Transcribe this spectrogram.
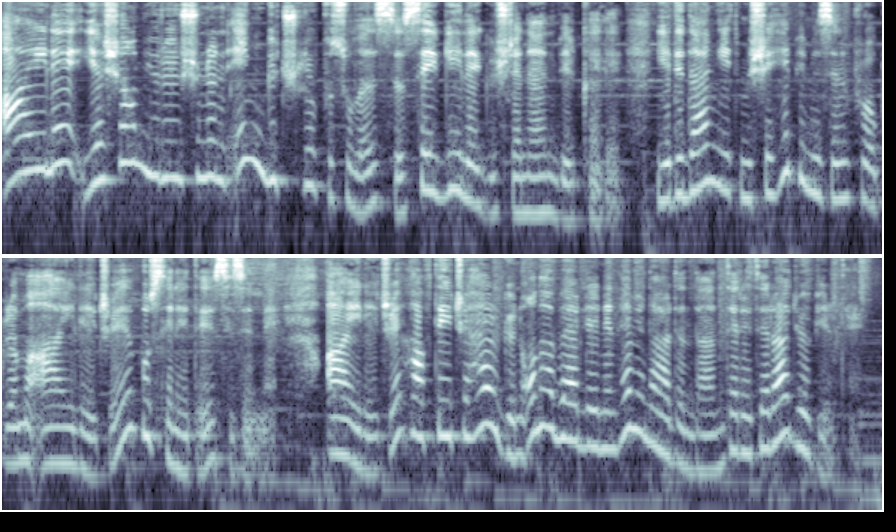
Aile yaşam yürüyüşünün en güçlü pusulası, sevgiyle güçlenen bir kale. 7'den 70'e hepimizin programı Ailece bu senede sizinle. Ailece hafta içi her gün 10 haberlerinin hemen ardından TRT Radyo 1'de.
